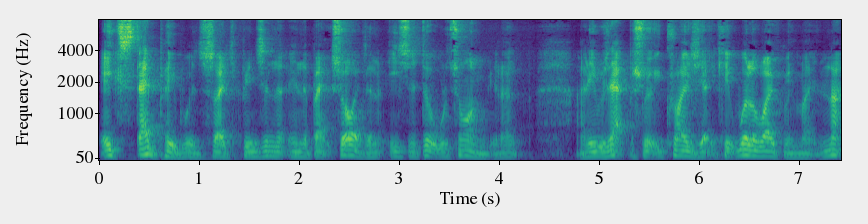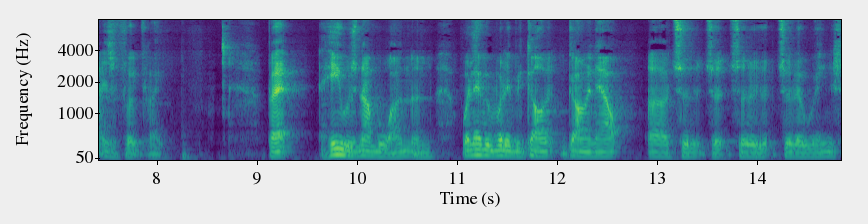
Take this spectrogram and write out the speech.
he'd stab people with safety pins in the in the backside, and he used to do it all the time, you know. And he was absolutely crazy. He had to keep well away from him, mate. And that is a fruit cake. But he was number one, and when everybody was going going out uh, to, to to to the wings,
